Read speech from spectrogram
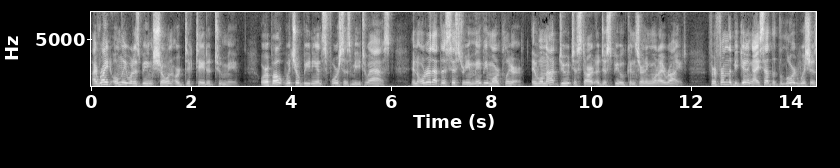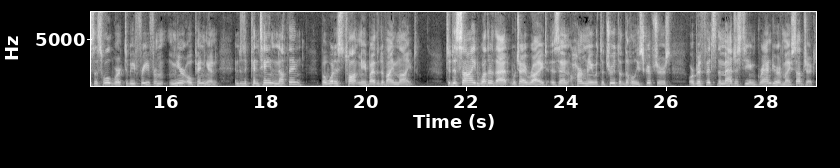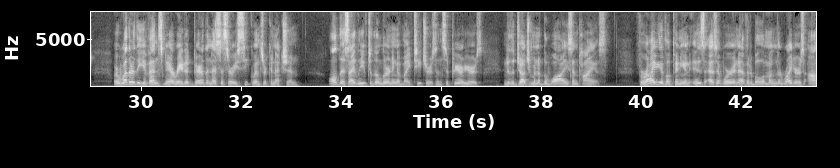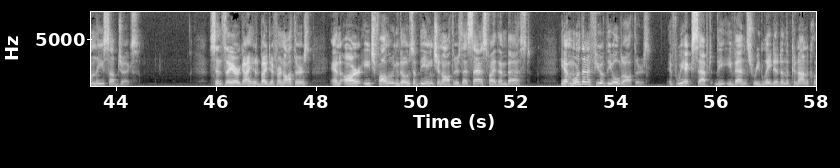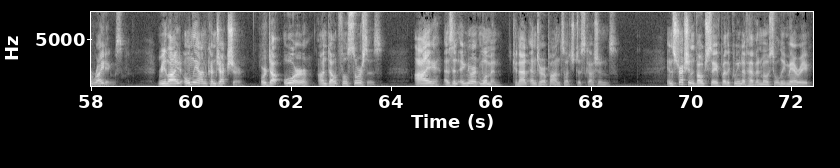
I write only what is being shown or dictated to me, or about which obedience forces me to ask, in order that this history may be more clear. It will not do to start a dispute concerning what I write. For from the beginning I said that the Lord wishes this whole work to be free from mere opinion, and to contain nothing but what is taught me by the divine light to decide whether that which I write is in harmony with the truth of the Holy Scriptures, or befits the majesty and grandeur of my subject, or whether the events narrated bear the necessary sequence or connection. All this I leave to the learning of my teachers and superiors, and to the judgment of the wise and pious. Variety of opinion is, as it were, inevitable among the writers on these subjects. Since they are guided by different authors, and are each following those of the ancient authors that satisfy them best. Yet more than a few of the old authors, if we accept the events related in the canonical writings, relied only on conjecture or, do- or on doubtful sources. I, as an ignorant woman, cannot enter upon such discussions. Instruction vouchsafed by the Queen of Heaven, Most Holy Mary.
